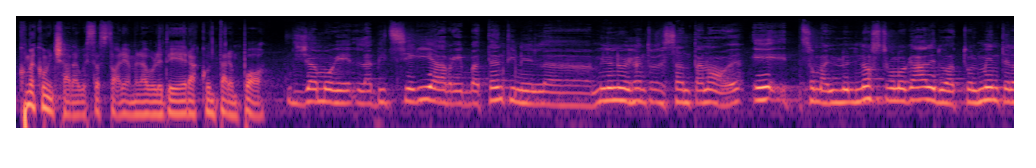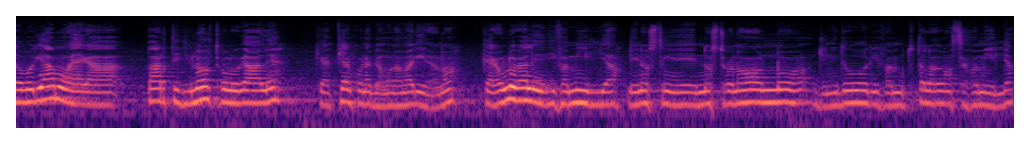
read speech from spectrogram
com'è cominciata questa storia? Me la volete raccontare un po'? Diciamo che la pizzeria apre i battenti nel 1969 e insomma il nostro locale dove attualmente lavoriamo era parte di un altro locale, che a fianco noi abbiamo la marina, no? che era un locale di famiglia, nostri, il nostro nonno, genitori, fam- tutta la nostra famiglia,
